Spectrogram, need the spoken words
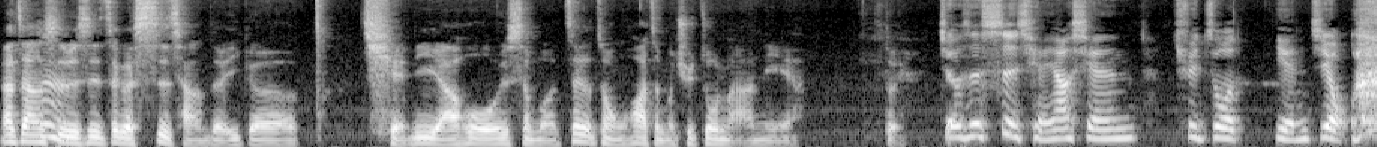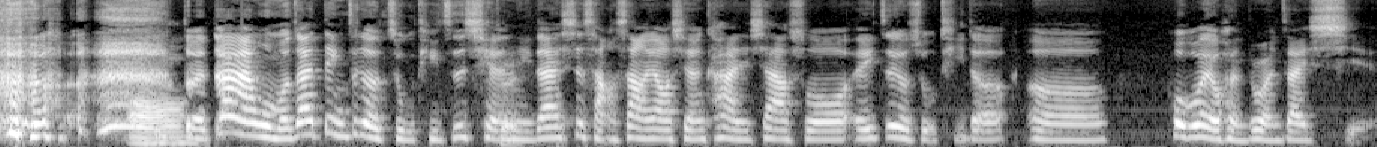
那这样是不是这个市场的一个潜力啊，嗯、或者什么这种话怎么去做拿捏啊？对，就是事前要先去做研究。哦，对，当然我们在定这个主题之前，你在市场上要先看一下，说，哎，这个主题的呃。会不会有很多人在写？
